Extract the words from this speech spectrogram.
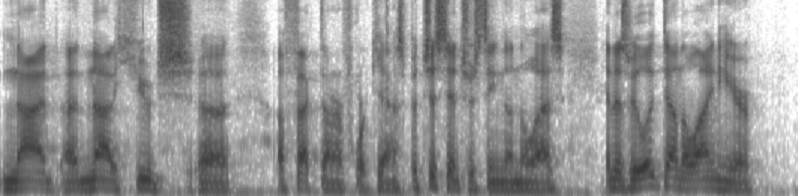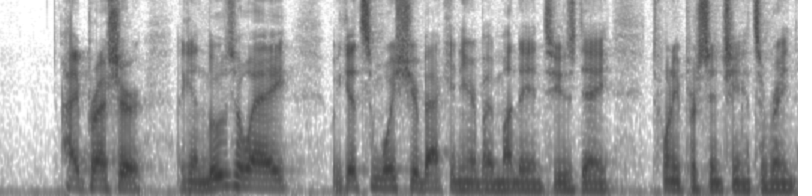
Not, uh, not a huge uh, effect on our forecast, but just interesting nonetheless. And as we look down the line here, high pressure, again, moves away. We get some moisture back in here by Monday and Tuesday. 20% chance of rain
